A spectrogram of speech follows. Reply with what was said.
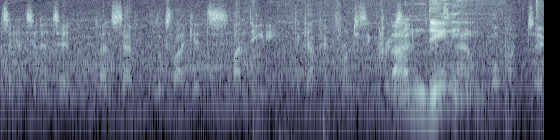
There's an incident in. Turn seven. Looks like it's Landini. The gap in front is increasing. Landini. It's now 4.2.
